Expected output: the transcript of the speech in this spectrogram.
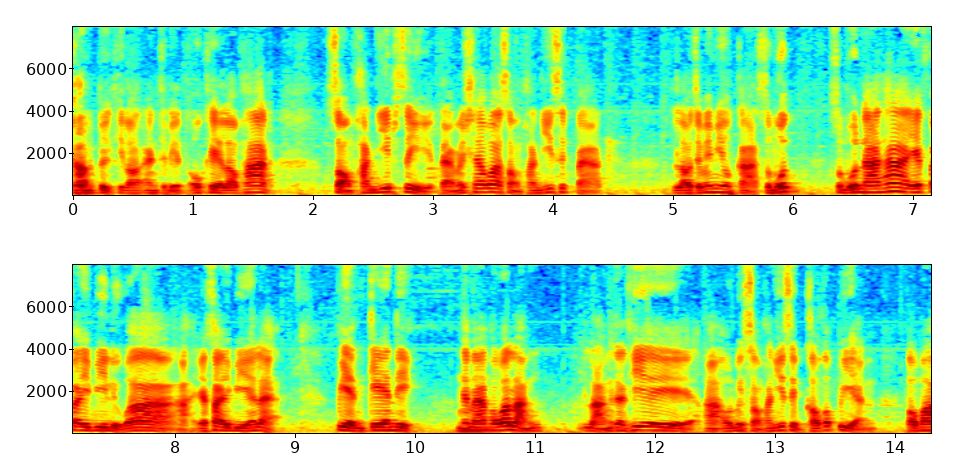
ครัโอบลิมปิกที่ลอสแอนเจลิสโอเคเราพลาด 2024 แต่ไม่ใช่ว่า 2028 เราจะไม่มีโอกาสสมมติ สมมตินะถ้า FIB หรือว่าอะ FIB นั่นแหละ เปลี่ยนเกณฑ์อีกใช่ไหมอืมเพราะว่าหลังหลังจากที่อ่าโอลิมปิก 2020 เขาก็เปลี่ยน พอมา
